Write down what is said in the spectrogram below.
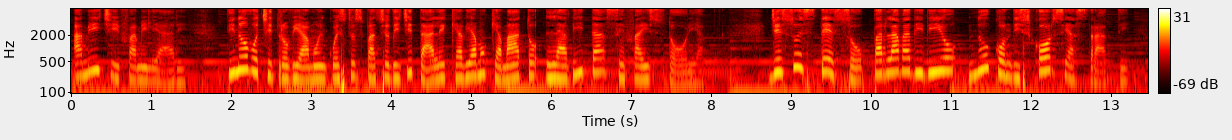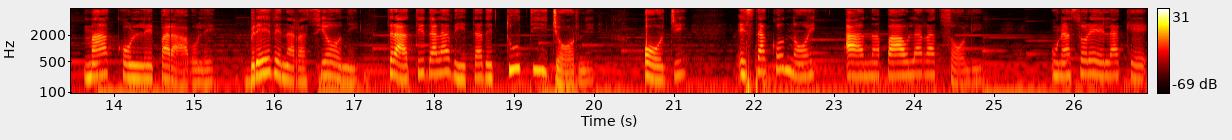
amici e familiari. Di nuovo ci troviamo in questo spazio digitale che abbiamo chiamato La vita se fai storia. Gesù stesso parlava di Dio non con discorsi astratti, ma con le parabole, breve narrazioni tratte dalla vita di tutti i giorni. Oggi sta con noi Anna Paola Razzoli una sorella che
